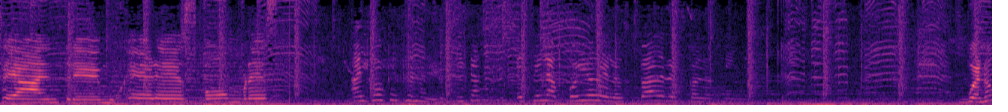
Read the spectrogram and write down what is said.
sea entre mujeres, hombres. Algo que se necesita es el apoyo de los padres con los niños. Bueno,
